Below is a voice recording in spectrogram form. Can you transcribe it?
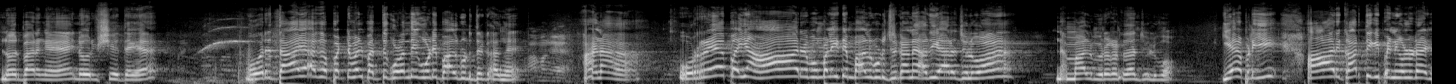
இன்னொரு பாருங்க இன்னொரு விஷயத்தை. ஒரு தாயாகப்பட்டவள் பத்து குழந்தை கூட பால் கொடுத்துருக்காங்க. ஆனால் ஒரே பையன் ஆறு பொம்பளைகிட்டையும் பால் குடிச்சிருக்கானே அது யாரை சொல்லுவோம் நம்மால் முருகனை முருகன் தான் சொல்லுவோம். ஏன் அப்படி? ஆறு கார்த்திகை பெண்களுடன்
